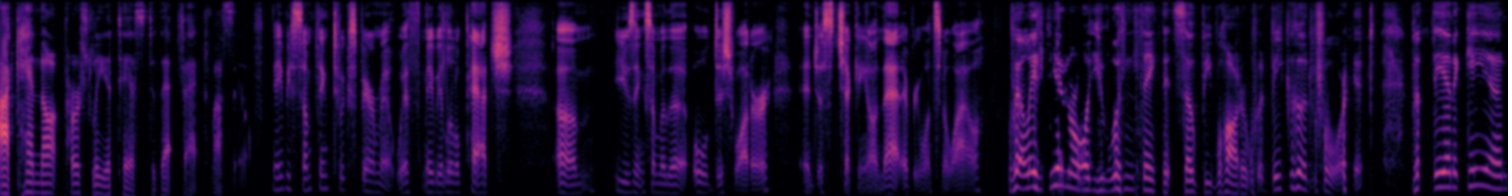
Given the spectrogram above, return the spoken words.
I cannot personally attest to that fact myself. Maybe something to experiment with, maybe a little patch um, using some of the old dishwater and just checking on that every once in a while. Well, in general, you wouldn't think that soapy water would be good for it. But then again,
